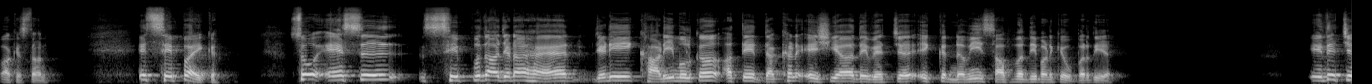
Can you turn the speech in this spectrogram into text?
ਪਾਕਿਸਤਾਨ। ਇਹ ਸਿਪ ਹੈ ਇੱਕ। ਸੋ ਇਸ ਸਿਪ ਦਾ ਜਿਹੜਾ ਹੈ, ਜਿਹੜੀ ਖਾੜੀ ਮੁਲਕਾਂ ਅਤੇ ਦੱਖਣ ਏਸ਼ੀਆ ਦੇ ਵਿੱਚ ਇੱਕ ਨਵੀਂ ਸਫ਼ਬੰਦੀ ਬਣ ਕੇ ਉੱਭਰਦੀ ਹੈ। ਇਹਦੇ 'ਚ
